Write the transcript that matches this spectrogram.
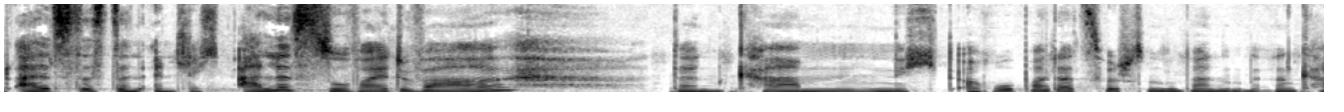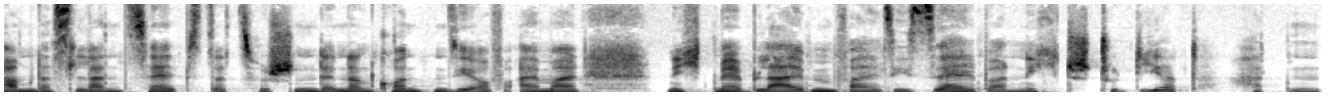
Und als das dann endlich alles soweit war, dann kam nicht Europa dazwischen, sondern dann kam das Land selbst dazwischen, denn dann konnten sie auf einmal nicht mehr bleiben, weil sie selber nicht studiert hatten.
